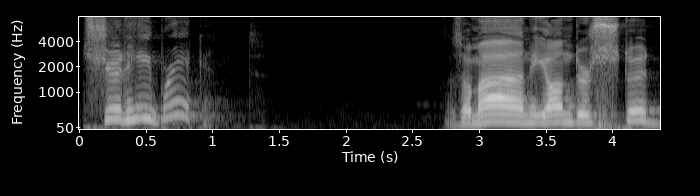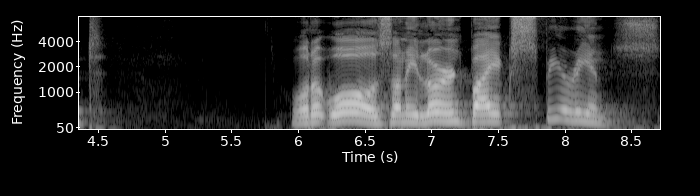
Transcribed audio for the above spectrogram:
should he break it. As a man, he understood what it was, and he learned by experience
